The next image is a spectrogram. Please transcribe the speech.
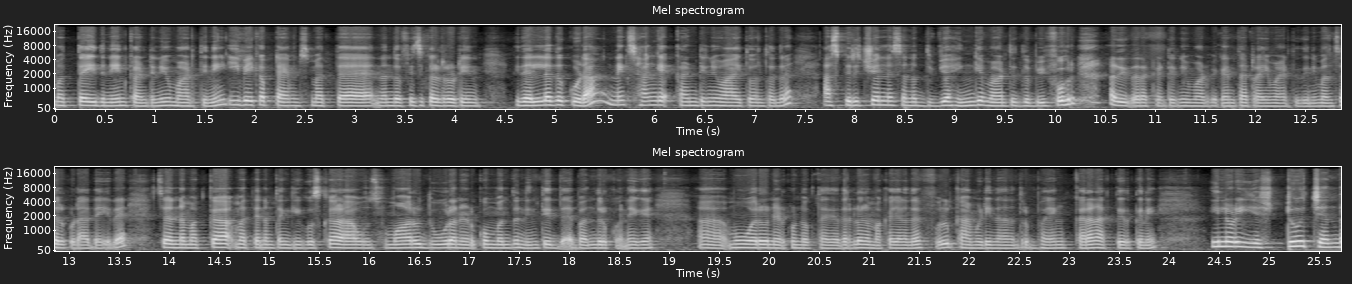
ಮತ್ತೆ ಇದನ್ನೇನು ಕಂಟಿನ್ಯೂ ಮಾಡ್ತೀನಿ? ಈ ವೇಕಪ್ ಟೈಮ್ಸ್ ಮತ್ತು ನಂದು ಫಿಸಿಕಲ್ ರೊಟೀನ್ ಇದೆಲ್ಲದೂ ಕೂಡ ನೆಕ್ಸ್ಟ್ ಹಾಗೆ ಕಂಟಿನ್ಯೂ ಆಯಿತು ಅಂತಂದರೆ ಆ ಸ್ಪಿರಿಚುವಲ್ನೆಸ್ ಅನ್ನೋ ದಿವ್ಯ ಹೆಂಗೆ ಮಾಡ್ತಿದ್ಲು ಬಿಫೋರ್ ಅದು ಈ ಥರ ಕಂಟಿನ್ಯೂ ಮಾಡಬೇಕಂತ ಟ್ರೈ ಮಾಡ್ತಿದ್ದೀನಿ. ಮನಸ್ಸಲ್ಲಿ ಕೂಡ ಅದೇ ಇದೆ. ಸೊ ನಮ್ಮ ಅಕ್ಕ ಮತ್ತು ನಮ್ಮ ತಂಗಿಗೋಸ್ಕರ ಸುಮಾರು ದೂರ ನಡ್ಕೊಂಡ್ಬಂದು ನಿಂತಿದ್ದೆ, ಬಂದರು ಕೊನೆಗೆ. ಮೂವರು ನಡ್ಕೊಂಡು ಹೋಗ್ತಾ ಇದೆ ಅದರಲ್ಲೂ ನಮ್ಮ ಅಕ್ಕ ಜನ ಅಂದರೆ ಫುಲ್ ಕಾಮಿಡಿ ನಾನಂತೂ ಭಯಂಕರನಾಗ್ತಿರ್ತೀನಿ. ಇಲ್ಲಿ ನೋಡಿ ಎಷ್ಟು ಚೆಂದ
